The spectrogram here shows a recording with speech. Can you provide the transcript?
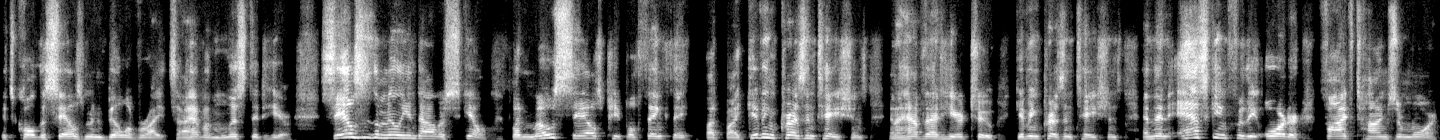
It's called the salesman bill of rights. I have them listed here. Sales is a million dollar skill but most salespeople people think they, but by giving presentations, and I have that here too, giving presentations and then asking for the order five times or more,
